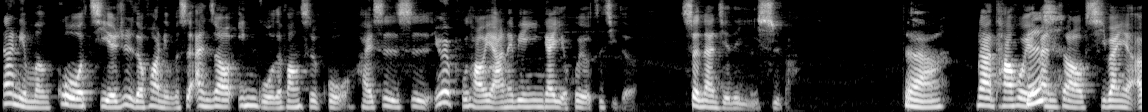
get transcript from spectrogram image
那你们过节日的话，你们是按照英国的方式过，还是是因为葡萄牙那边应该也会有自己的圣诞节的仪式吧？对啊，那他会按照西班牙啊，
